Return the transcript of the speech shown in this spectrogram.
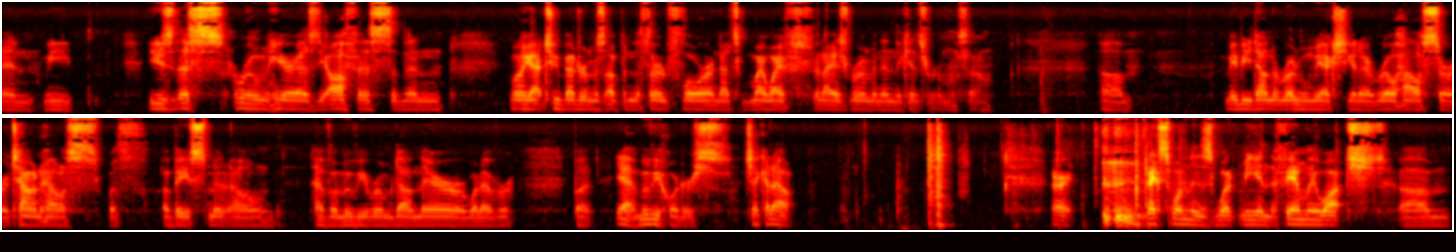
and we use this room here as the office, and then we only got two bedrooms up in the third floor, and that's my wife and I's room, and then the kids' room. So, um, maybe down the road when we actually get a real house or a townhouse with a basement, I'll have a movie room down there or whatever. But yeah, movie hoarders, check it out. All right, next one is what me and the family watched. Um,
